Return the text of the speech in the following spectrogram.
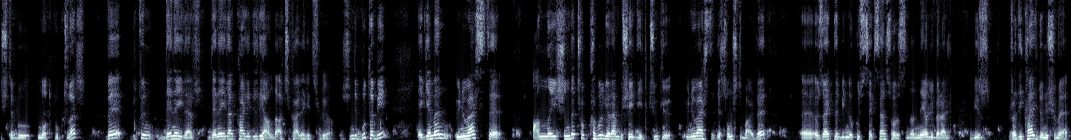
işte bu notebookçular. Ve bütün deneyler, deneyler kaydedildiği anda açık hale getiriliyor. Şimdi bu tabii egemen üniversite anlayışında çok kabul gören bir şey değil. Çünkü üniversitede sonuç itibariyle e, özellikle 1980 sonrasında neoliberal bir radikal dönüşüme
